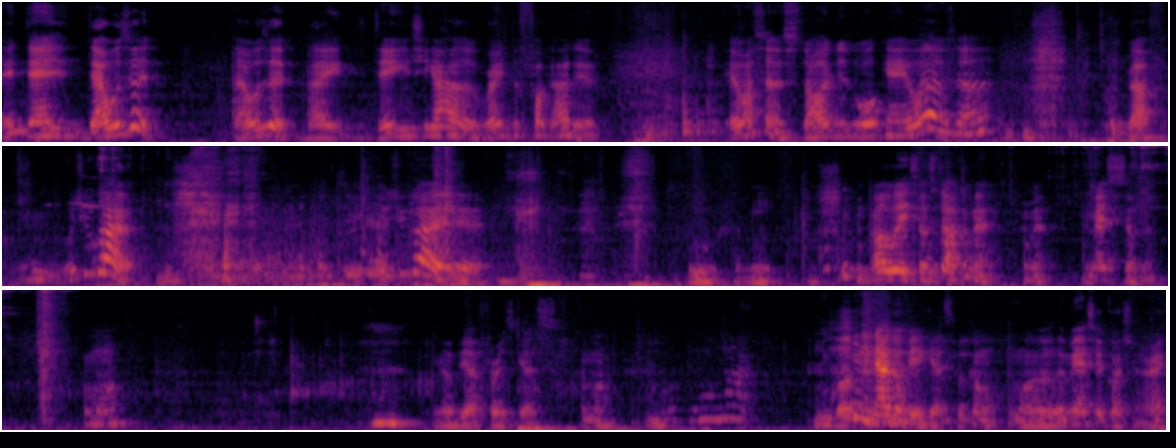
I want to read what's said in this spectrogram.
and then that was it. That was it. Like they, she got her right the fuck out of there. Yeah, my son Star just walking in. What up, son? You got, what you got? What you got in there? Food for me. Oh wait, so Star, come here, come here. Let me ask you something. Come on. Hmm. You're gonna be our first guest. Come on. Well, you're not gonna be a guest, but come on, come on. Let me ask you a question, all right?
